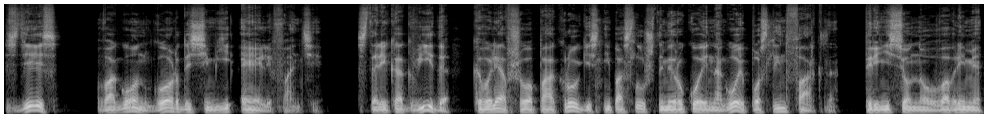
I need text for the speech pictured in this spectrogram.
Здесь вагон гордой семьи Элефанти, старика Гвида, ковылявшего по округе с непослушными рукой и ногой после инфаркта, перенесенного во время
